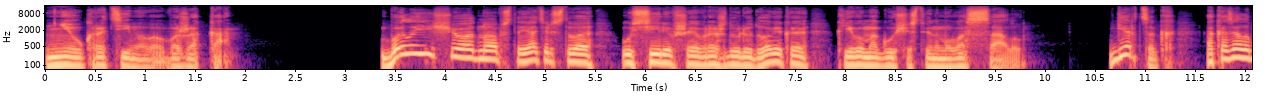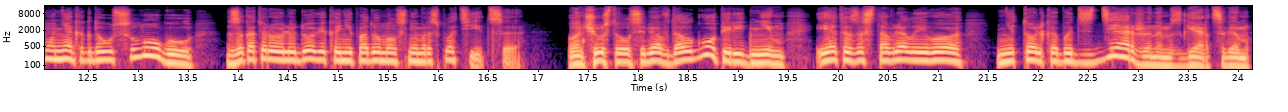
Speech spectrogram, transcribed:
неукротимого вожака. Было еще одно обстоятельство, усилившее вражду Людовика к его могущественному вассалу. Герцог — оказал ему некогда услугу, за которую Людовика не подумал с ним расплатиться. Он чувствовал себя в долгу перед ним, и это заставляло его не только быть сдержанным с герцогом,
